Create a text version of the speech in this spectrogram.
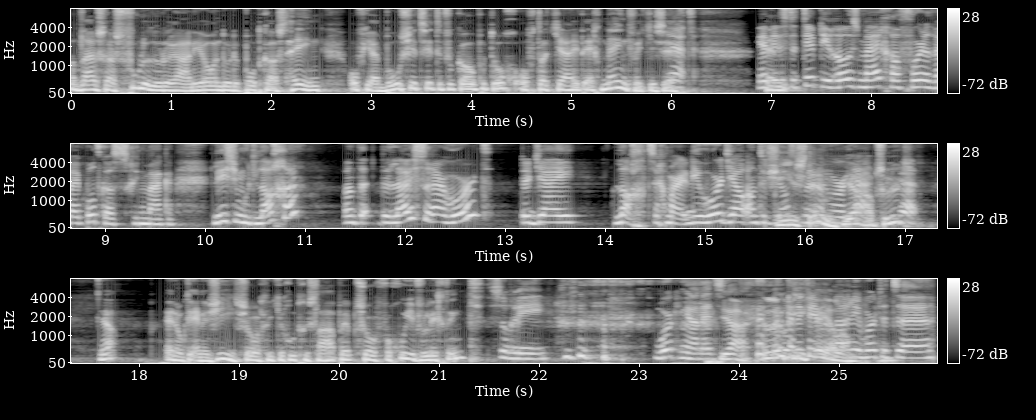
Want luisteraars voelen door de radio en door de podcast heen... of jij bullshit zit te verkopen, toch? Of dat jij het echt meent wat je zegt. Ja, dit is de tip die Roos mij gaf voordat wij podcasts gingen maken. Lies, je moet lachen, want de, de luisteraar hoort dat jij lacht, zeg maar. Die hoort jouw enthousiasme. In je stem, door- ja, absoluut. Ja. En ook de energie. Zorg dat je goed geslapen hebt. Zorg voor goede verlichting. Sorry. Working on it. Ja, een leuke Komt in februari Ikea-lamp. wordt het... eh,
